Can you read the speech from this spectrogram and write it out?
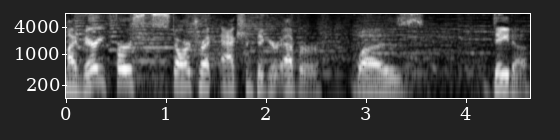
My very first Star Trek action figure ever was Data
